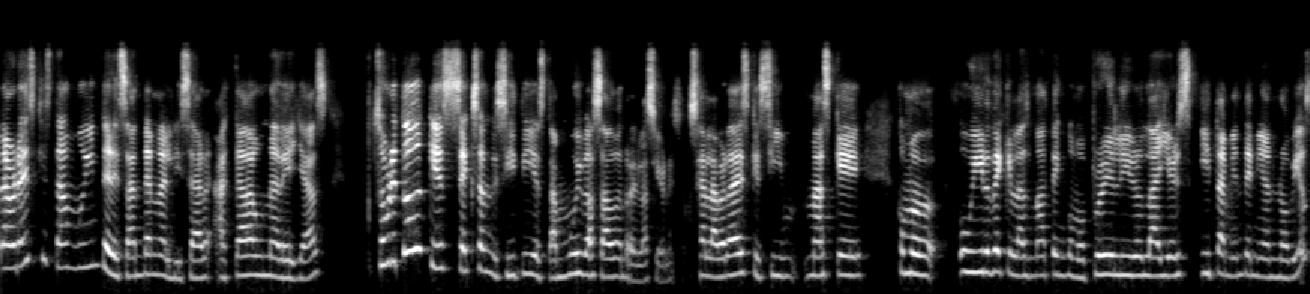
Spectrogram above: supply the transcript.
la verdad es que está muy interesante analizar a cada una de ellas sobre todo que es Sex and the City está muy basado en relaciones. O sea, la verdad es que sí, más que como huir de que las maten como Pretty Little Liars y también tenían novios,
